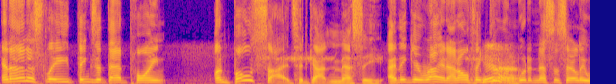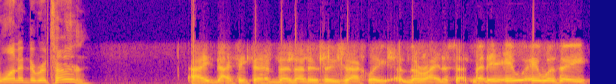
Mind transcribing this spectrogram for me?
and honestly, things at that point on both sides had gotten messy. I think you're right. I don't think Yeah. Dillon would have necessarily wanted to return. I, I think that, that that is exactly the right assessment. It, it, it was a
